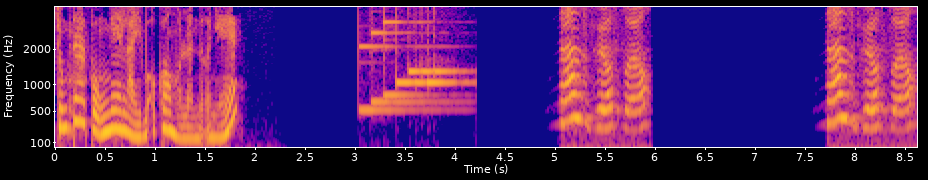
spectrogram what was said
Chúng ta cùng nghe lại mẫu câu một lần nữa nhé. 오늘 한 수 배웠어요? 오늘 한 수 배웠어요?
